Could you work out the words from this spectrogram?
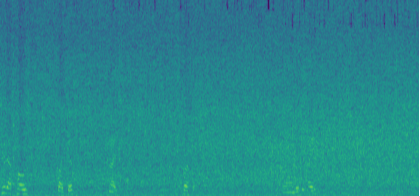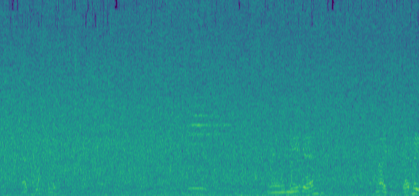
do that pose like this. Nice. Perfect. And look at me. That's. And with me again. Nice. At me.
